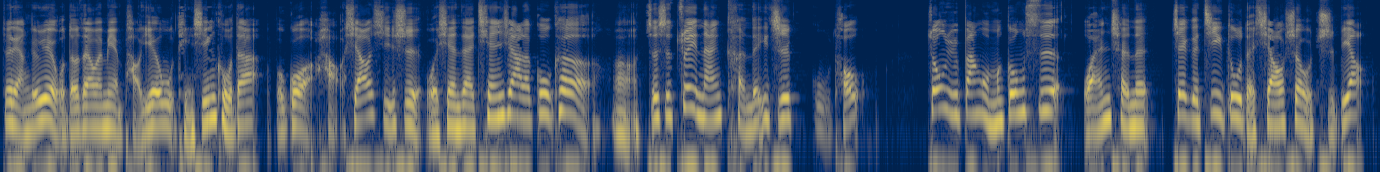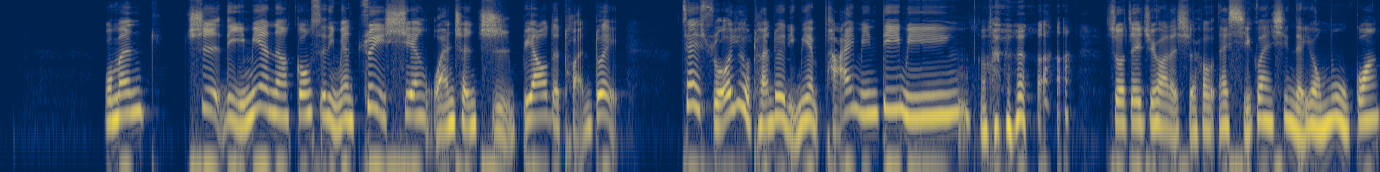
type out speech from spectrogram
这两个月我都在外面跑业务，挺辛苦的。不过好消息是我现在签下了顾客啊，这是最难啃的一只骨头，终于帮我们公司完成了这个季度的销售指标。我们是里面呢，公司里面最先完成指标的团队，在所有团队里面排名第一名。说这句话的时候，他习惯性的用目光。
